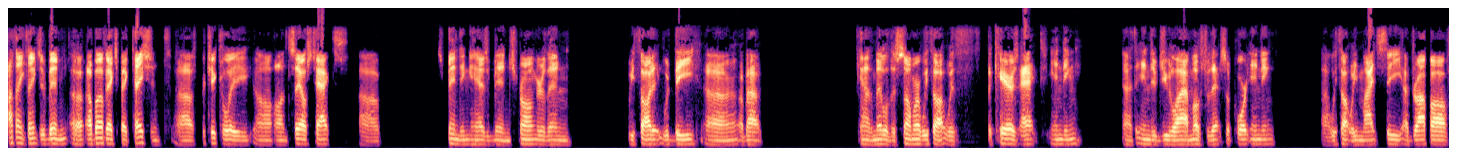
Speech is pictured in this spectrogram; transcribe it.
I think things have been uh, above expectations, uh, particularly uh, on sales tax. Uh, spending has been stronger than we thought it would be uh, about kind of the middle of the summer. We thought with the CARES Act ending at the end of July, most of that support ending, uh, we thought we might see a drop off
